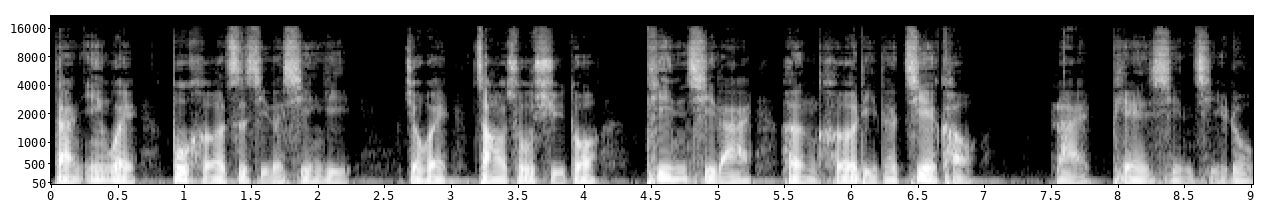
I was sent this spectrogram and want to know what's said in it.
但因为不合自己的心意，就会找出许多。听起来很合理的借口来偏行己路。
